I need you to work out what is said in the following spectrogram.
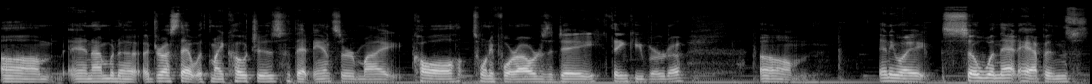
Um, and I'm going to address that with my coaches that answer my call 24 hours a day. Thank you, Virta. Um, anyway, so when that happens,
